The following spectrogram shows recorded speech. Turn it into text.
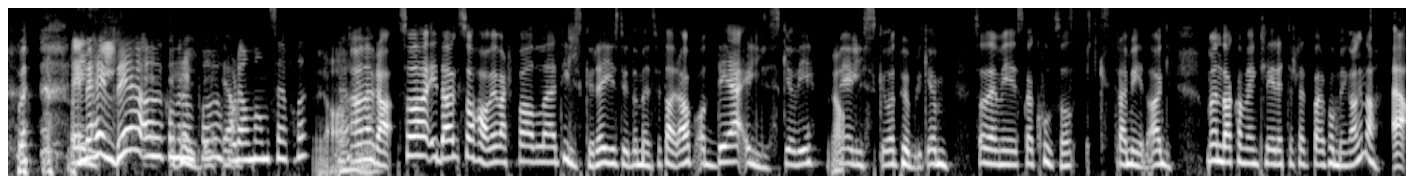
Eller heldig, eh, kommer an på ja. hvordan man ser på det. ja. Ja, det er bra. Så i dag så har vi i hvert fall eh, tilskuere i studio mens vi tar opp, og det elsker jo vi. Ja. Vi elsker jo et publikum, så det, vi skal kose oss ekstra mye i dag. Men da kan vi egentlig rett og slett bare komme i gang, da. Ja.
